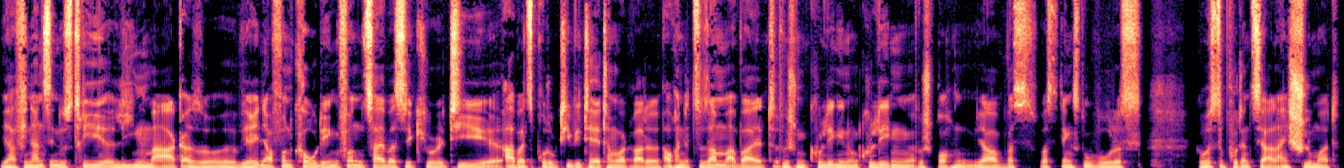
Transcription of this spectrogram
ja, Finanzindustrie liegen mag? Also wir reden ja auch von Coding, von Cybersecurity, Arbeitsproduktivität haben wir gerade auch in der Zusammenarbeit zwischen Kolleginnen und Kollegen besprochen. Ja, was, was denkst du, wo das größte Potenzial eigentlich schlummert?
